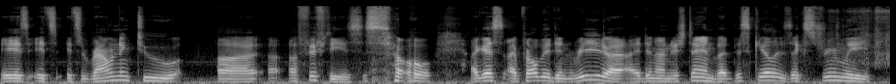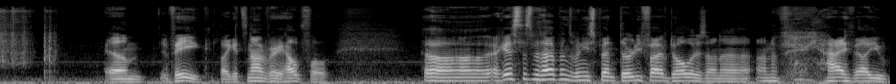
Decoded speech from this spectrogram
is it's it's rounding to uh, a, 50s. So I guess I probably didn't read or I didn't understand, but this scale is extremely um, vague. Like it's not very helpful. Uh, I guess that's what happens when you spend thirty five dollars on a on a very high value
